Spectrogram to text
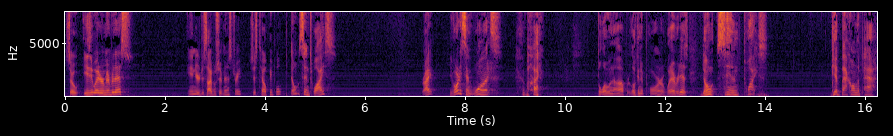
So, easy way to remember this in your discipleship ministry just tell people don't sin twice. Right? You've already sinned once by blowing up or looking at porn or whatever it is. Don't sin twice. Get back on the path.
